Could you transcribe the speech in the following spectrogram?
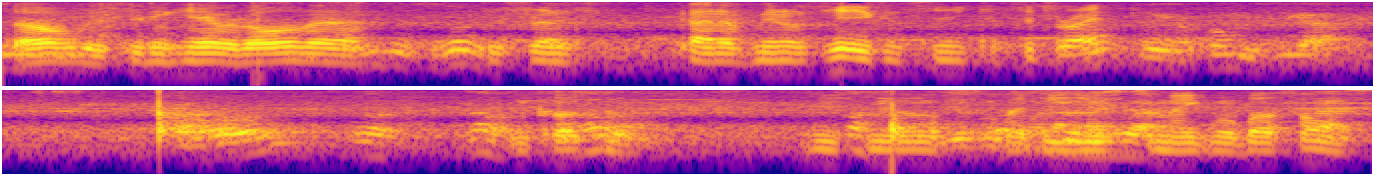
So we're sitting here with all the different kind of minerals. Here you can see cassiterite and coltan. These minerals that you use to make mobile phones.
